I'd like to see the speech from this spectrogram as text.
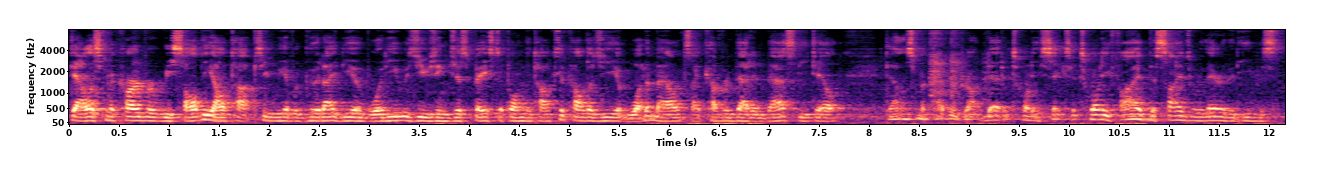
Dallas McCarver, we saw the autopsy. We have a good idea of what he was using just based upon the toxicology at what amounts. I covered that in vast detail. Dallas McCarver dropped dead at 26. At 25, the signs were there that he was,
